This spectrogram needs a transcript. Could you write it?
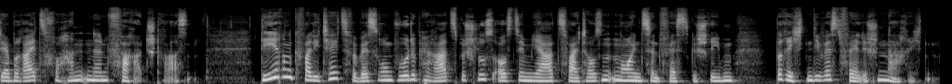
der bereits vorhandenen Fahrradstraßen. Deren Qualitätsverbesserung wurde per Ratsbeschluss aus dem Jahr 2019 festgeschrieben, berichten die westfälischen Nachrichten.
